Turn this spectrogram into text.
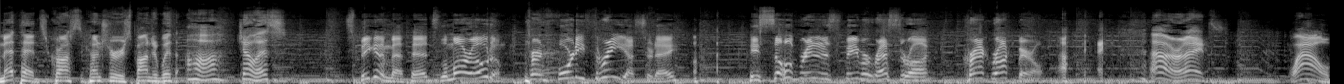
Meth heads across the country responded with, "Ah, jealous." Speaking of meth heads, Lamar Odom turned 43 yesterday. He celebrated his favorite restaurant, Crack Rock Barrel. All right. Wow.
